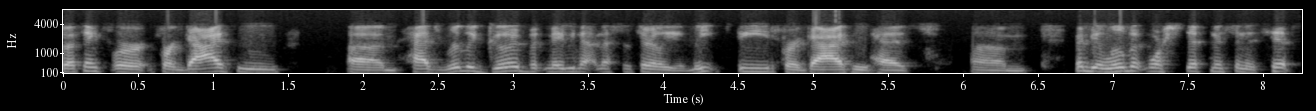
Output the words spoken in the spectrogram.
So I think for for a guy who um, has really good, but maybe not necessarily elite speed, for a guy who has um, maybe a little bit more stiffness in his hips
